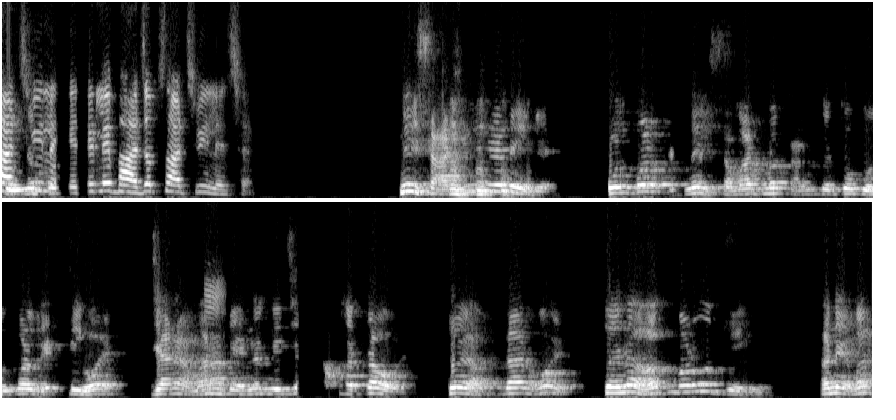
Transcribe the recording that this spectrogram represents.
સાચવી લઈએ એટલે ભાજપ સાચવી લે છે. નહીં સાચવીને નહીં. કોઈ પણ નહીં સમાજમાં કામ કરતો કોઈ પણ વ્યક્તિ હોય જ્યારે અમારા બેનર નીચે કામ કરતા હોય તો એ હકદાર હોય તો એને હક મળવો જ જોઈએ. અને એમાં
